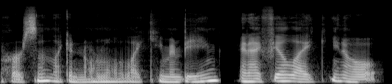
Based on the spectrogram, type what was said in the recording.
person, like a normal, like human being. And I feel like, you know,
